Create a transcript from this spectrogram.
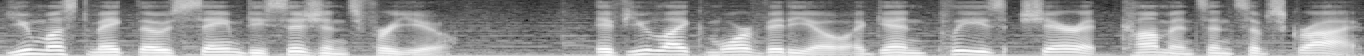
You must make those same decisions for you. If you like more video again please, share it, comments and subscribe.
